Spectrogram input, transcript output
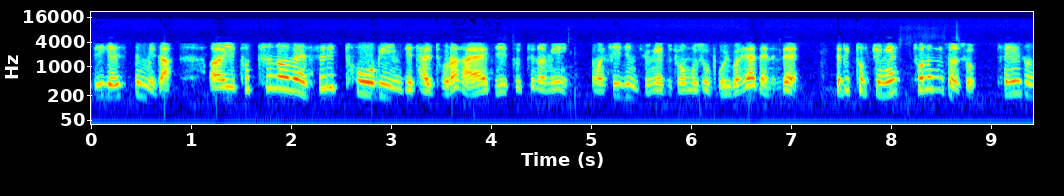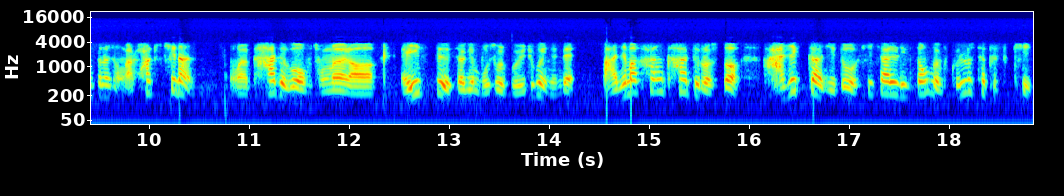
뛰게 했습니다. 어, 이 토트넘의 쓰리톱이 이제 잘 돌아가야지 토트넘이 정말 시즌 중에도 좋은 모습을 보이고 해야 되는데, 쓰리톱 중에 손흥민 선수, 케인 선수는 정말 확실한 정말 카드고 정말 어, 에이스적인 모습을 보여주고 있는데 마지막 한 카드로서 아직까지도 히샬리송, 클루세프스키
